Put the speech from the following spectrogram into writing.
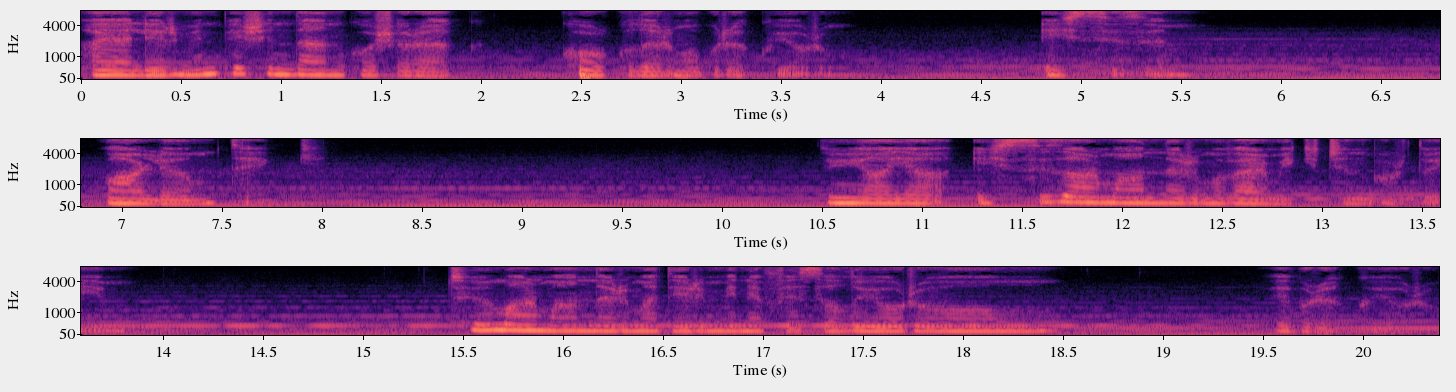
Hayallerimin peşinden koşarak korkularımı bırakıyorum. Eşsizim. Varlığım tek. Dünyaya eşsiz armağanlarımı vermek için buradayım. Tüm armağanlarıma derin bir nefes alıyorum ve bırakıyorum.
